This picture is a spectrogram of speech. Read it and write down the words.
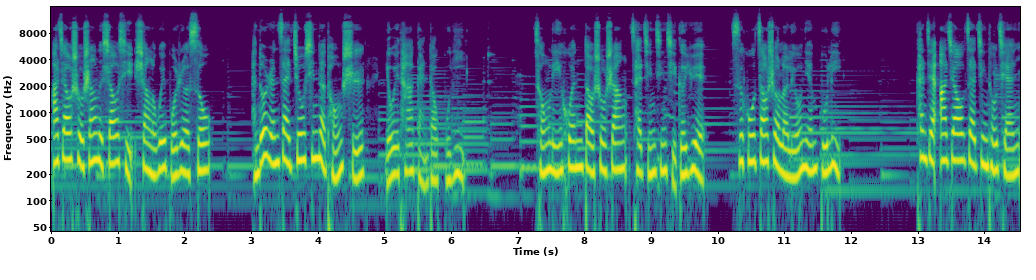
阿娇受伤的消息上了微博热搜，很多人在揪心的同时，也为她感到不易。从离婚到受伤，才仅仅几个月，似乎遭受了流年不利。看见阿娇在镜头前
